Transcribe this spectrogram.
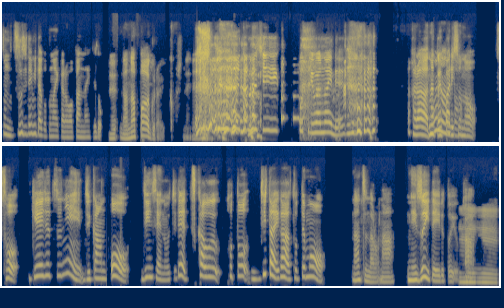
その数字で見たことないからわかんないけど。ね、7%ぐらいかもしれないね。悲しいこと言わないで。だから、なんかやっぱりその、そう、芸術に時間を人生のうちで使うこと自体がとても、なんつうんだろうな、根付いているというか。うん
